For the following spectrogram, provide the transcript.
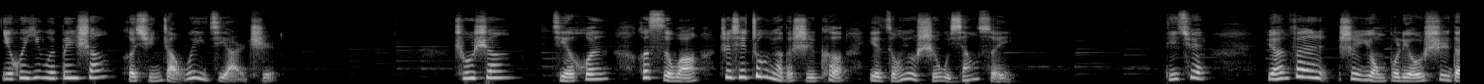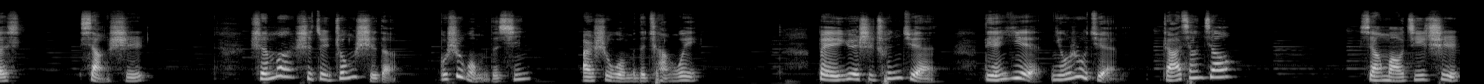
也会因为悲伤和寻找慰藉而吃。出生、结婚和死亡这些重要的时刻，也总有食物相随。的确，缘分是永不流逝的享食。什么是最忠实的？不是我们的心，而是我们的肠胃。北岳式春卷、莲叶牛肉卷、炸香蕉。香茅鸡翅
